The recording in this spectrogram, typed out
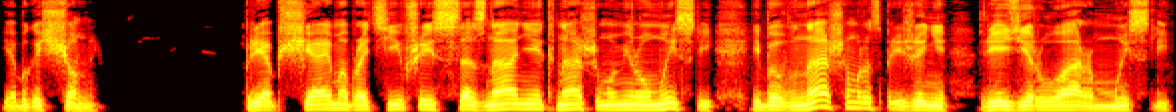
и обогащенной. Приобщаем обратившееся сознание к нашему миру мыслей, ибо в нашем распоряжении резервуар мыслей,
